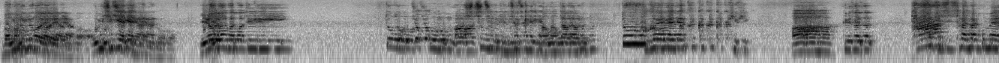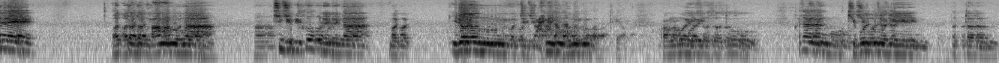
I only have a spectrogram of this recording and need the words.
먹는 거에 대한 거, 음식에 대한 거. 이런 것들이 또 조금 아 시청률 괜찮게 나온다 그러면 또 그거에 대한 크크크크크 아 그래서 다 비슷한 포맷의 어떤 광고나 어, TV 프로그램이나 막 이런 것들이 많이 나오는 것 같아요. 광고에 있어서도 가장 뭐 기본적인 어떤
